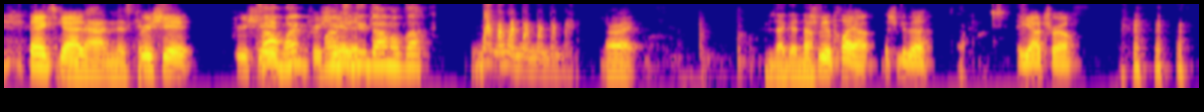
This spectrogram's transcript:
Thanks, guys. Not in this case. Appreciate it. Appreciate Tom, it. why, why Appreciate don't you it. do Donald Duck? All right. Is that good enough? That should be the play out. That should be the the outro.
